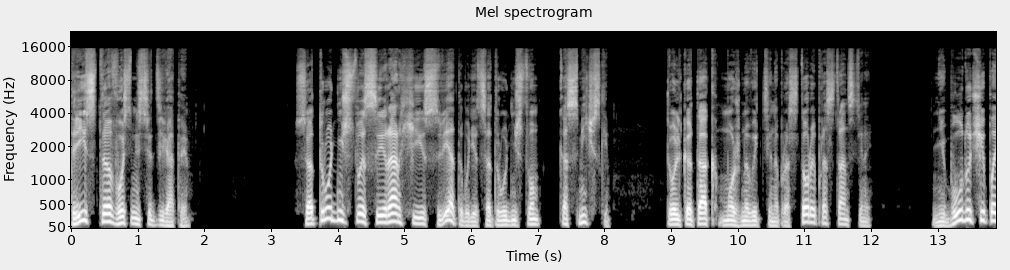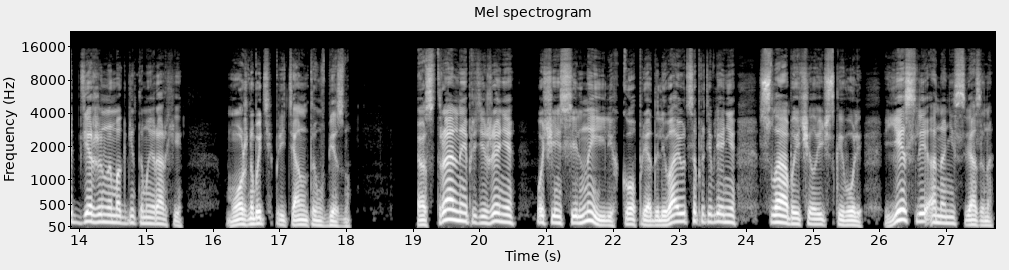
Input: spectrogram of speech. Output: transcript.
389. Сотрудничество с иерархией света будет сотрудничеством космическим. Только так можно выйти на просторы пространственные. Не будучи поддержанным магнитом иерархии, можно быть притянутым в бездну. Астральные притяжения очень сильны и легко преодолевают сопротивление слабой человеческой воли, если она не связана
